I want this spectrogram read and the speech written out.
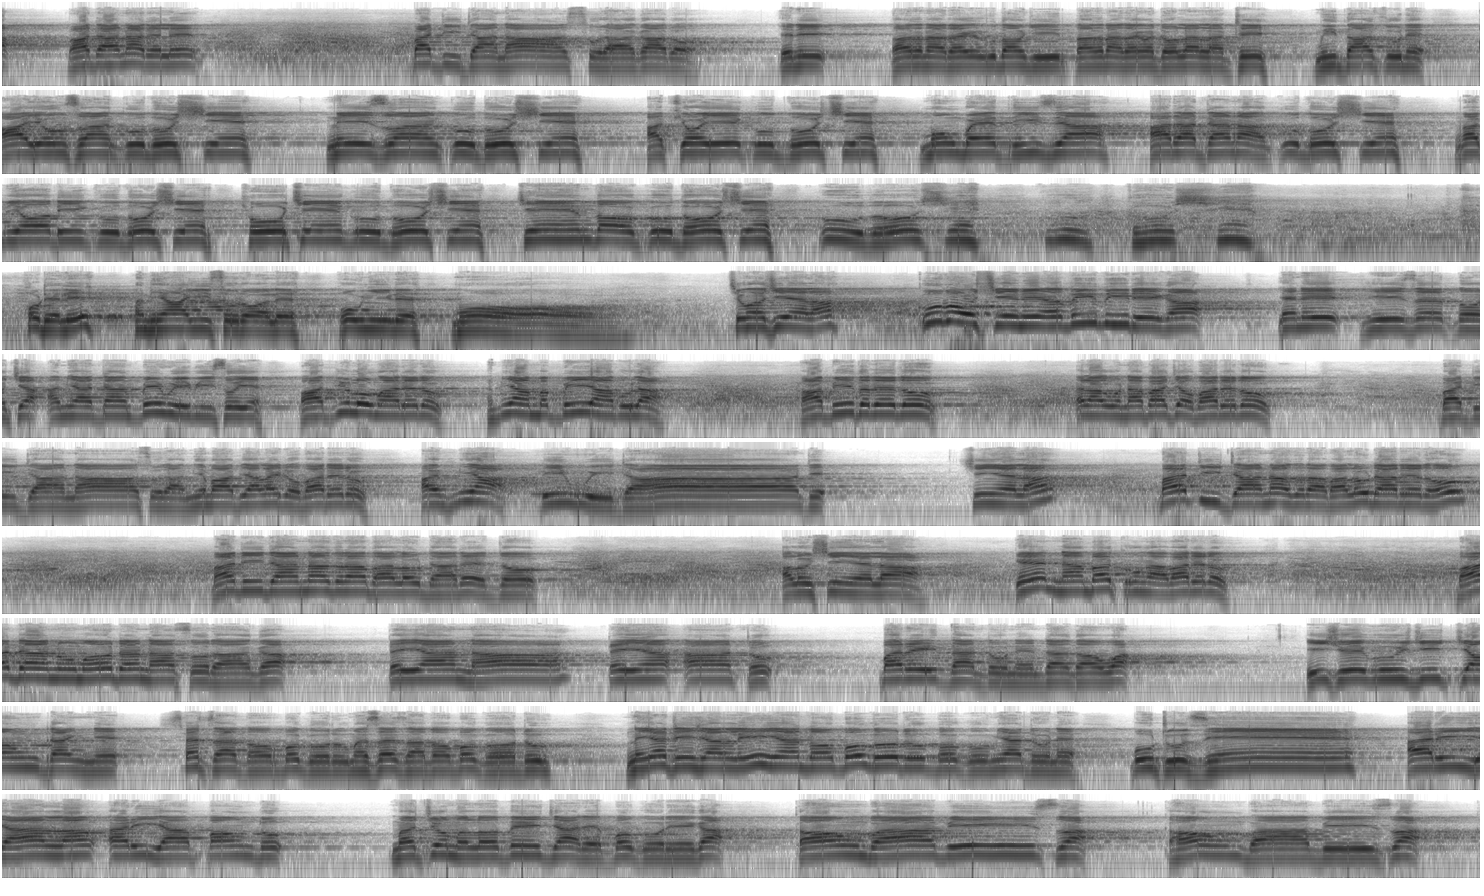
ဘာဒါနတယ်လဲပတ္တိဒါနဆိုတာကတော့ယနေ့သာသနာတိုင်းကုသောင်းကြီးသာသနာတိုင်းမှာဒေါ်လာလာထေးမိသားစုနဲ့အာယုံစွမ်းကုသိုလ်ရှင်နေစွမ်းကုသိုလ်ရှင်အဖြော်ရည်ကုသိုလ်ရှင်မုံပဲသီးစာအာရဒနာကုသိုလ်ရှင်ငါပြောသည်ကုသိုလ်ရှင်ချိုးချင်းကုသိုလ်ရှင်ကျင်းသောကုသိုလ်ရှင်ကုသိုလ်ရှင် ကုသိုလ်ရှင်ဟုတ်တယ်လေအများကြီးဆိုတော့လေဘုန်းကြီးလေမောကျွန်တော်ရှင်းရလားကုသိုလ်ရှင်တွေအသီးသီးတွေကယနေ့ရေစက်တော်ချအမြတန်ပေးဝေပြီဆိုရင်ဘာပြုလုပ်မှာတဲ့တို့အမြမပေးရဘူးလားဘာပေးတဲ့တို့အဲ့ဒါကိုနာပါကြောက်ပါတယ်တို့ပတ္တိဒါနာဆိုတာမြန်မာပြန်လိုက်တော့ပါတယ်တို့အမြပေးဝေတာတဲ့ရှင်းရလား ပတ္တိဒါနာဆိုတာဘာလို့တာတဲ့တို့ပတ္တိဒါနာဆိုတာဘာလို့တာတဲ့တို့အလို့ရှင်းရလားကဲနံပါတ်9ကပါတယ်တို့ဘာဒနုမောဒနာဆိုတာကတရားနာတရားအားထုတ်ပရိသတ်တို့နဲ့တကာဝဤရွှေကူကြီးကြောင်းတိုင်းနဲ့ဆက်ဆက်သောပုဂ္ဂိုလ်တို့မဆက်ဆက်သောပုဂ္ဂိုလ်တို့နေရတင်ရှားလေးရသောပုဂ္ဂိုလ်တို့ပုဂ္ဂိုလ်များတို့နဲ့ ပုထုဇဉ်အရိယာလောင်းအရိယာပေါင်းတို့မကျွတ်မလို့သေးကြတဲ့ပုဂ္ဂိုလ်တွေကကောင်းပါပြီစွကောင်းပါပြီစွ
